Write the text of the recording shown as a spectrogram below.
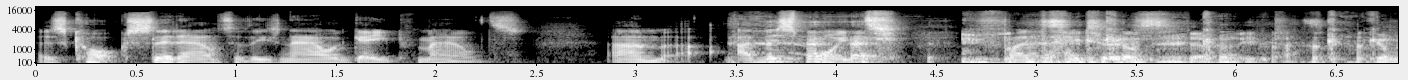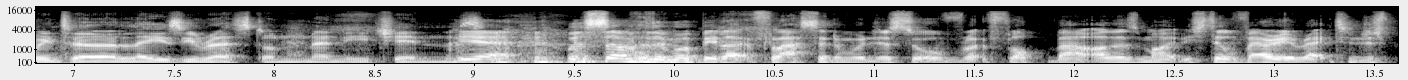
as cocks slid out of these now agape mouths. Um, at this point, Pythagoras. Definitely fast. Coming to a lazy rest on many chins. Yeah, well, some of them would be like flaccid and would just sort of like flop about. Others might be still very erect and just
